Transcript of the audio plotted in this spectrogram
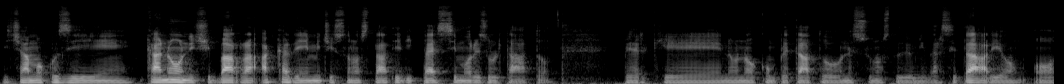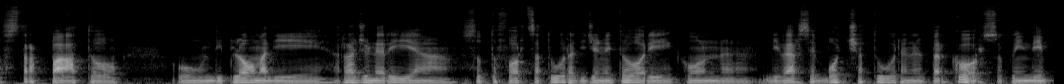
diciamo così, canonici barra accademici sono stati di pessimo risultato perché non ho completato nessuno studio universitario, ho strappato un diploma di ragioneria sotto forzatura di genitori con diverse bocciature nel percorso, quindi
